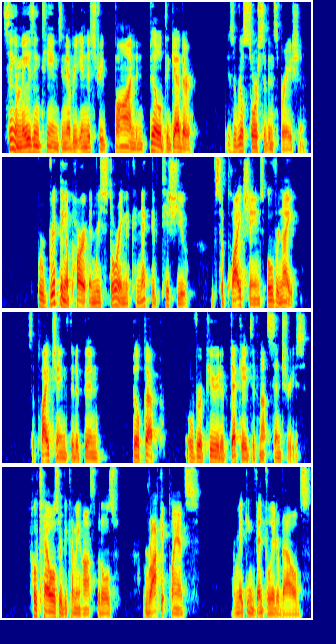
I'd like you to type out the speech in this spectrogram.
Seeing amazing teams in every industry bond and build together is a real source of inspiration. We're ripping apart and restoring the connective tissue of supply chains overnight. Supply chains that have been built up over a period of decades, if not centuries. Hotels are becoming hospitals. Rocket plants are making ventilator valves.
